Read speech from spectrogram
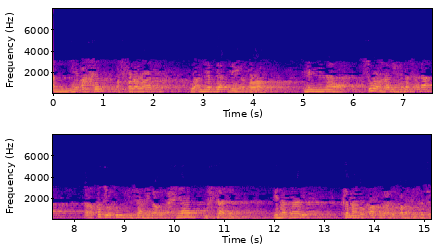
أن يؤخر الصلوات وأن يبدأ بالطواف. من صور هذه المسألة قد يكون الإنسان في بعض الأحيان محتاجا إلى ذلك كما طاف بعد صلاة الفجر.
